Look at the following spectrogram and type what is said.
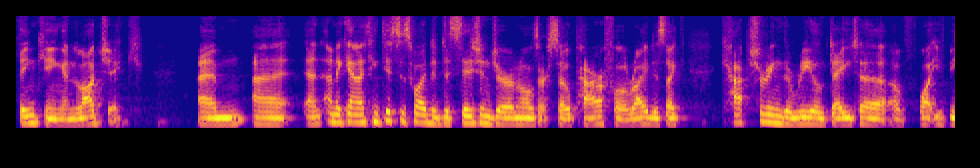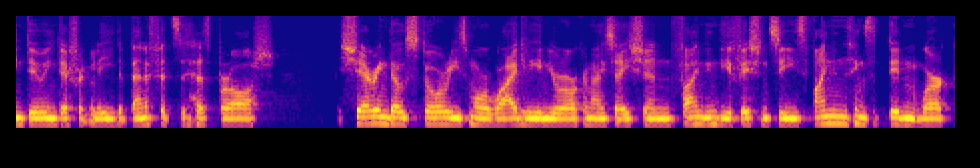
thinking and logic. Um, uh, and, and again, I think this is why the decision journals are so powerful, right? It's like, capturing the real data of what you've been doing differently, the benefits it has brought, sharing those stories more widely in your organization, finding the efficiencies, finding the things that didn't work.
